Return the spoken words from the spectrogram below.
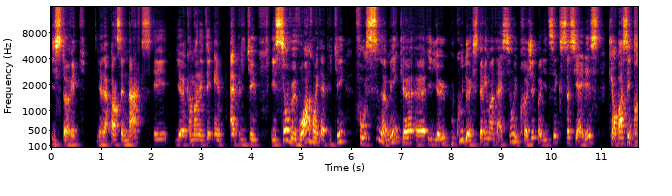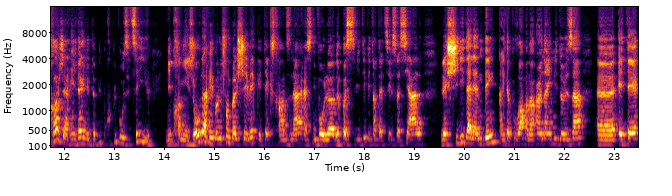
historique il y a la pensée de Marx et il y a comment elle a été appliquée. Et si on veut voir comment elle est appliquée, il faut aussi nommer qu'il euh, y a eu beaucoup d'expérimentations et projets politiques socialistes qui ont passé proche d'arriver à une utopie beaucoup plus positive. Les premiers jours, la révolution bolchevique était extraordinaire à ce niveau-là de possibilités et tentatives sociales. Le Chili d'Allende, quand il était au pouvoir pendant un an et demi, deux ans, euh, était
